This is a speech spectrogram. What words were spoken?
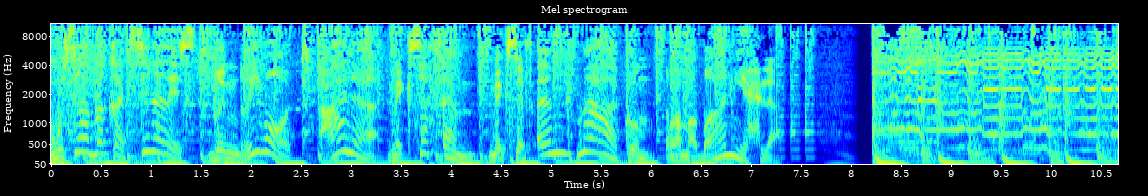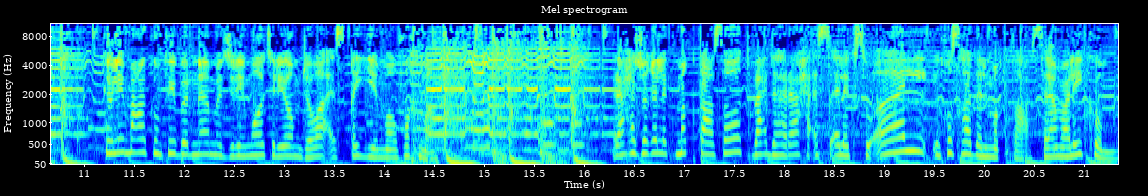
مسابقة سيناريست ضمن ريموت على Mix FM Mix FM معاكم. رمضان يحلى. كملين معاكم في برنامج ريموت. اليوم جوائز قيمة وفخمة. راح أشغل لك مقطع صوت بعدها راح أسألك سؤال يخص هذا المقطع. السلام عليكم.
